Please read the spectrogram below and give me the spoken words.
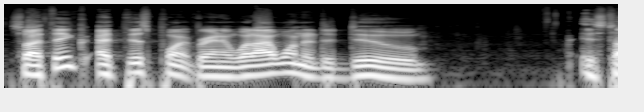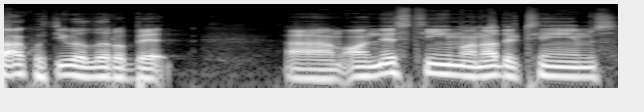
So I think at this point, Brandon, what I wanted to do is talk with you a little bit um, on this team, on other teams.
